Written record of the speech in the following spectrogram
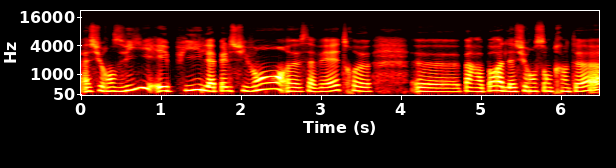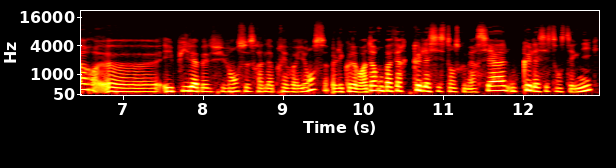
assurance vie, et puis l'appel suivant, euh, ça va être euh, par rapport à de l'assurance emprunteur, euh, et puis l'appel suivant, ce sera de la prévoyance. Les collaborateurs ne vont pas faire que de l'assistance commerciale ou que de l'assistance technique.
